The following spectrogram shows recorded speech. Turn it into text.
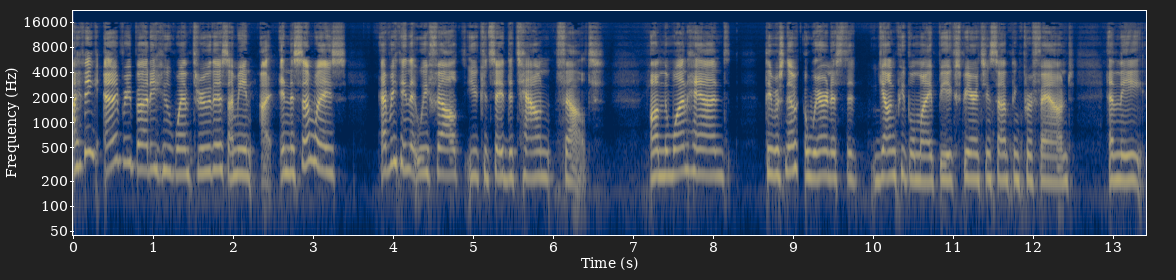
I think everybody who went through this, I mean, in some ways, everything that we felt, you could say the town felt. On the one hand, there was no awareness that young people might be experiencing something profound. And the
